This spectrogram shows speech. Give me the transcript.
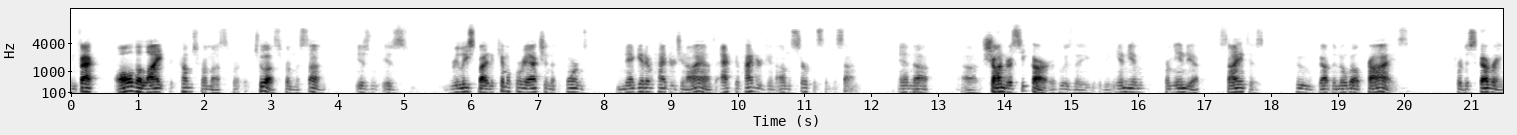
In fact, all the light that comes from us to us from the sun is is released by the chemical reaction that forms negative hydrogen ions, active hydrogen on the surface of the sun. And uh, uh, Chandrasekhar, who is the, the Indian from India scientist who got the Nobel Prize for discovering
